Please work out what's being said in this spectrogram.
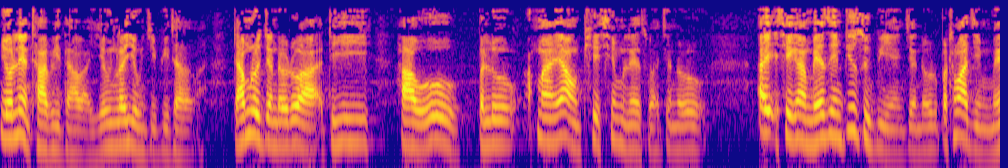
မျှော်လင့်ထားပြီးသားပါ။ယုံလည်းယုံကြည်ပြီးသားပါ။ ဒါကြောင့်မို့ကျနော်တို့ကဒီဟာကိုဘယ်လိုအမှန်ရအောင်ဖြေရှင်းမလဲဆိုတာကျနော်တို့အဲဒီအခြေခံမဲစာရင်းပြုစုပြီးရင်ပထမအကြိမ်မဲ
